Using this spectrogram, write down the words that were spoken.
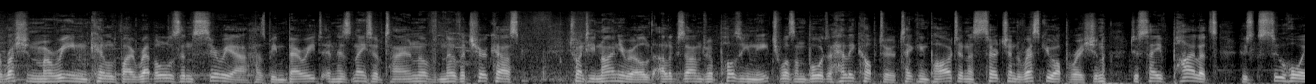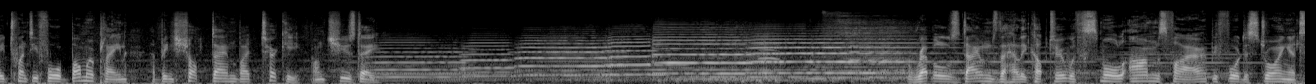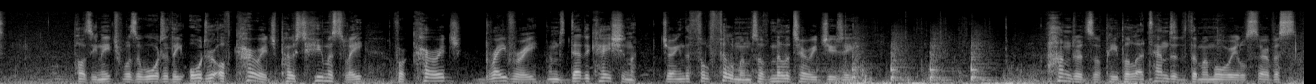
A Russian Marine killed by rebels in Syria has been buried in his native town of Novocherkassk. 29-year-old Alexander Pozynich was on board a helicopter taking part in a search and rescue operation to save pilots whose Sukhoi 24 bomber plane had been shot down by Turkey on Tuesday. Rebels downed the helicopter with small arms fire before destroying it. Pozynich was awarded the Order of Courage posthumously for courage, bravery and dedication during the fulfillment of military duty. Hundreds of people attended the memorial service.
